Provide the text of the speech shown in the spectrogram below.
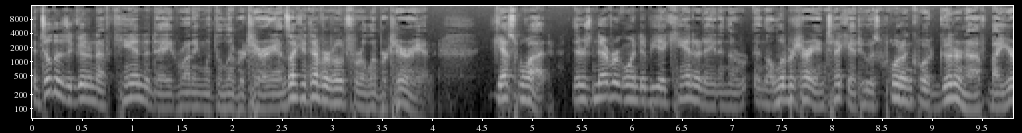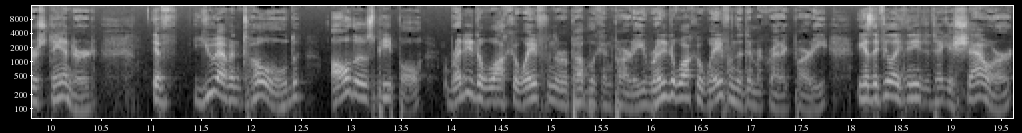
until there's a good enough candidate running with the Libertarians, I could never vote for a Libertarian. Guess what? There's never going to be a candidate in the in the Libertarian ticket who is quote unquote good enough by your standard if you haven't told all those people ready to walk away from the Republican Party, ready to walk away from the Democratic Party because they feel like they need to take a shower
